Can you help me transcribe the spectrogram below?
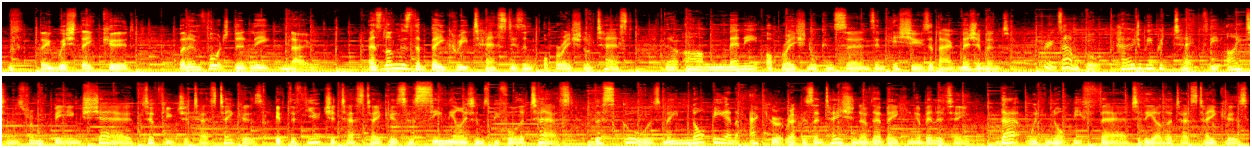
they wish they could, but unfortunately, no. As long as the bakery test is an operational test, there are many operational concerns and issues about measurement. For example, how do we protect the items from being shared to future test takers? If the future test takers have seen the items before the test, the scores may not be an accurate representation of their baking ability. That would not be fair to the other test takers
